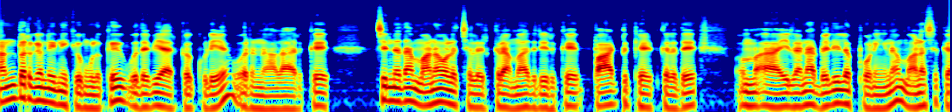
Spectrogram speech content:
நண்பர்கள் இன்றைக்கி உங்களுக்கு உதவியாக இருக்கக்கூடிய ஒரு நாளாக இருக்குது சின்னதாக மன உளைச்சல் இருக்கிற மாதிரி இருக்குது பாட்டு கேட்குறது இல்லைனா வெளியில் போனீங்கன்னா மனசுக்கு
